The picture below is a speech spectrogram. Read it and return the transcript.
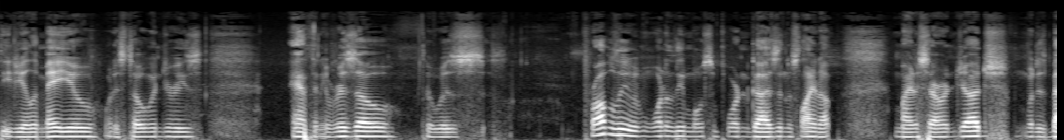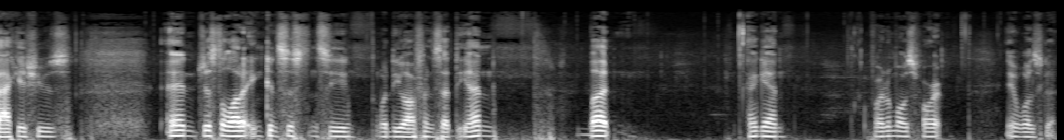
DJ LeMahieu with his toe injuries, Anthony Rizzo, who was probably one of the most important guys in this lineup, minus Aaron Judge with his back issues, and just a lot of inconsistency with the offense at the end. But again, for the most part, it was good.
